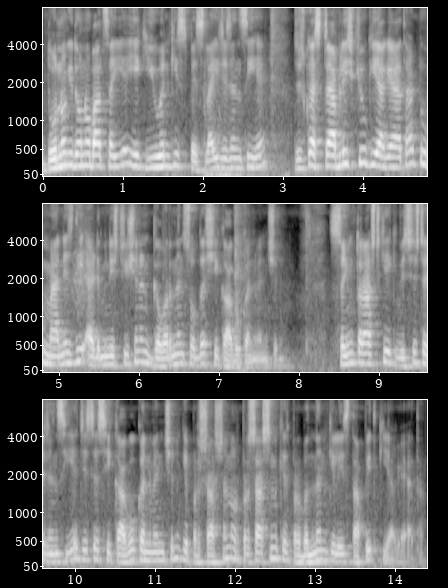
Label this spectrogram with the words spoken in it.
दोनों की दोनों बात सही है एक यूएन की स्पेशलाइज एजेंसी है, जिसको एस्टैब्लिश क्यों किया गया था to manage the administration and governance of the Chicago convention संयुक्त राष्ट्र की एक विशिष्ट एजेंसी है, जिसे शिकागो कन्वेंशन के प्रशासन और प्रशासन के प्रबंधन के लिए स्थापित किया गया था।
